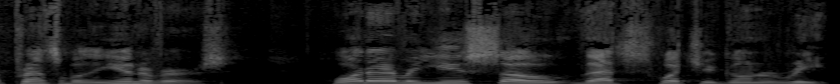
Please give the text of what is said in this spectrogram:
a principle of the universe. Whatever you sow, that's what you're going to reap.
